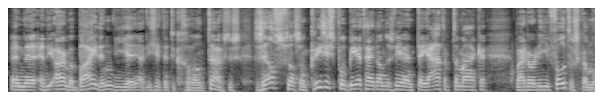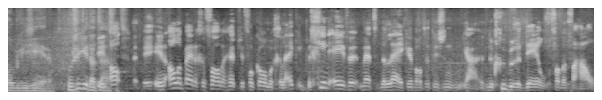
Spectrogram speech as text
En, uh, en die arme Biden, die, ja, die zit natuurlijk gewoon thuis. Dus zelfs van zo'n crisis probeert hij dan dus weer een theater te maken... waardoor hij foto's kan mobiliseren. Hoe zie je dat, in, al, in allebei de gevallen heb je volkomen gelijk. Ik begin even met de lijken, want het is een, ja, het lugubere deel van het verhaal.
